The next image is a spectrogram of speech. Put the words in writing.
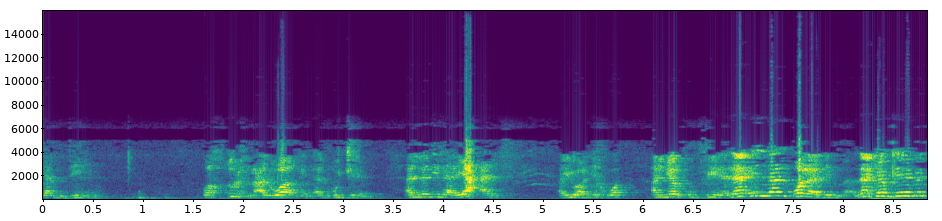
كام ديفيد والصلح مع الواغل المجرم الذي لا يعرف أيها الإخوة أن يرقب فينا لا إلا ولا ذمة لا كم ديفيد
